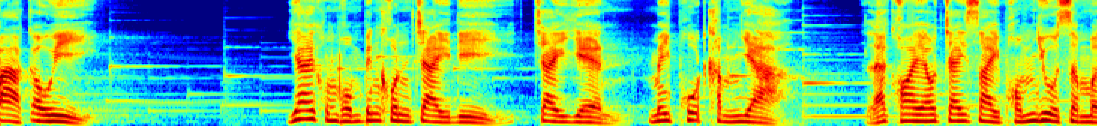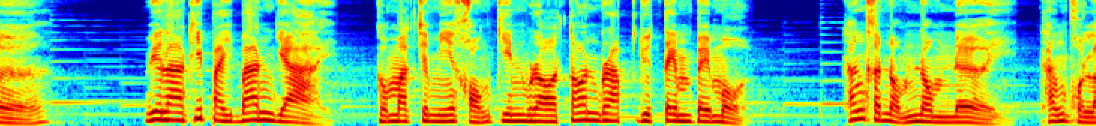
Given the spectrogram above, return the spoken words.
ปากเอาอีกยายของผมเป็นคนใจดี ใจเย็นไม่พูดคำหยาและคอยเอาใจใส่ผมอยู่เสมอ เวลาที่ไปบ้านยาย ก็มักจะมีของกินรอต้อนรับอยู่เต็มไปหมด ทั้งขนมนมเนย ทั้งผล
